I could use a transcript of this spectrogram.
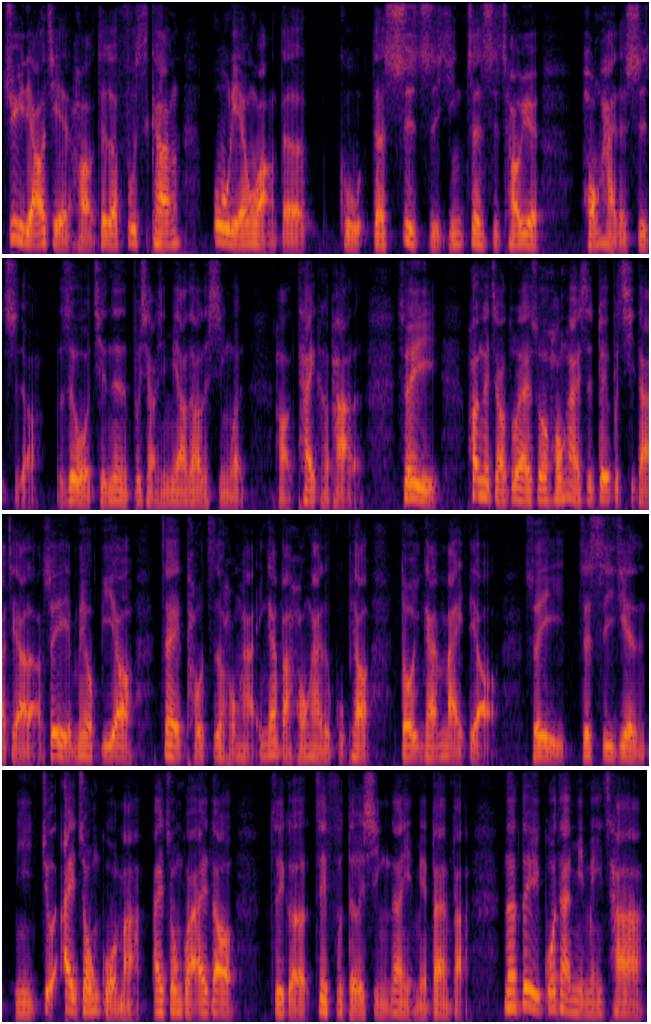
据了解，好，这个富士康物联网的。股的市值已经正式超越红海的市值哦，这是我前阵子不小心瞄到的新闻，好，太可怕了。所以换个角度来说，红海是对不起大家了，所以也没有必要再投资红海，应该把红海的股票都应该卖掉。所以这是一件，你就爱中国嘛，爱中国爱到。这个这副德行，那也没办法。那对于郭台铭没差啊，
